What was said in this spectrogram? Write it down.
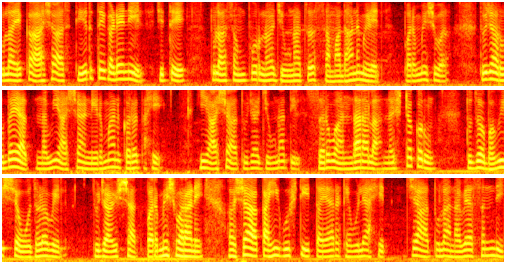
तुला एका अशा स्थिरतेकडे नेईल जिथे तुला संपूर्ण जीवनाचं समाधान मिळेल. परमेश्वर तुझ्या हृदयात नवी आशा निर्माण करत आहे. ही आशा तुझ्या जीवनातील सर्व अंधाराला नष्ट करून तुझं भविष्य उजळवेल. तुझ्या आयुष्यात परमेश्वराने अशा काही गोष्टी तयार ठेवल्या आहेत ज्या तुला नव्या संधी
